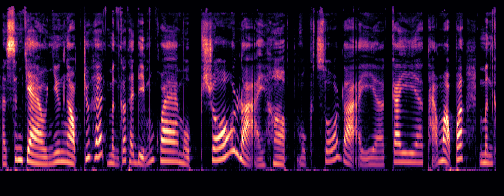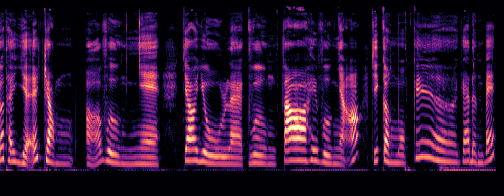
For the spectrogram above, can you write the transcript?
À, xin chào Như Ngọc, trước hết mình có thể điểm qua một số loại hợp, một số loại à, cây à, thảo mộc á, mình có thể dễ trồng ở vườn nhà, cho dù là vườn to hay vườn nhỏ, chỉ cần một cái à, garden bed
